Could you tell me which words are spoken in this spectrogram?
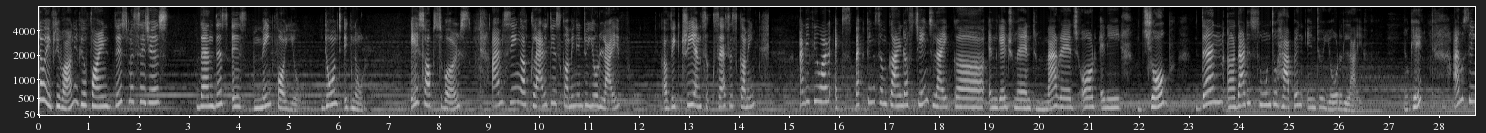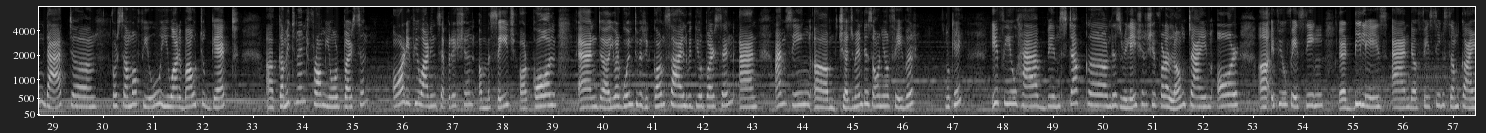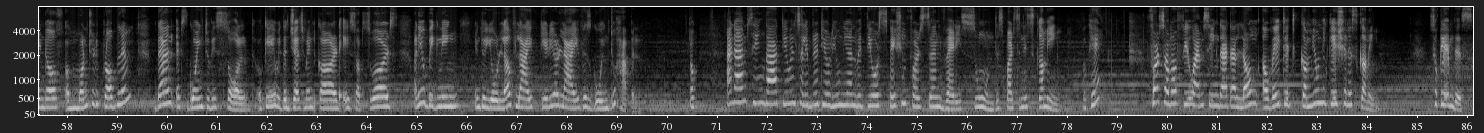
Hello everyone, if you find this messages, then this is made for you. Don't ignore. Ace of swords I'm seeing a clarity is coming into your life. A victory and success is coming. And if you are expecting some kind of change like uh, engagement, marriage, or any job, then uh, that is soon to happen into your life. Okay? I'm saying that uh, for some of you you are about to get a commitment from your person or if you are in separation a message or call and uh, you are going to be reconciled with your person and i'm seeing um, judgment is on your favor. Okay if you have been stuck uh, on this relationship for a long time or uh, if you're facing uh, delays and uh, facing some kind of monetary problem then it's going to be solved okay? With the judgment card ace of swords a new beginning into your love life career life is going to happen and I am seeing that you will celebrate your union with your special person very soon. This person is coming. Okay? For some of you, I am seeing that a long awaited communication is coming. So claim this.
